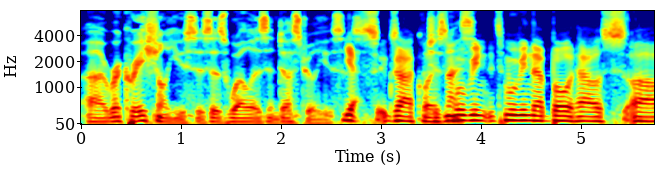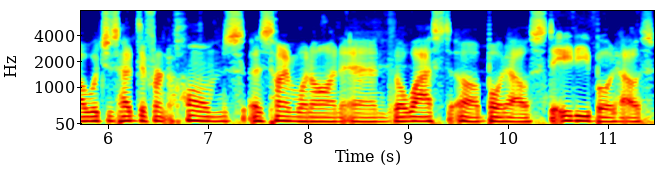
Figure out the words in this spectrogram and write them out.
uh, recreational uses as well as industrial uses. Yes, exactly. Which is it's nice. moving. It's moving that boathouse, uh, which has had different homes as time went on, and the last uh, boathouse, the Adee boathouse,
